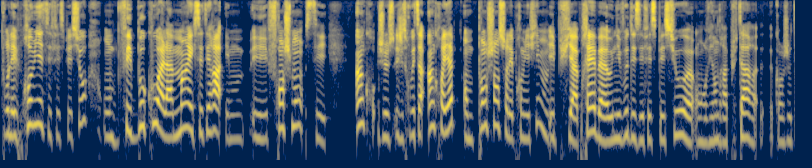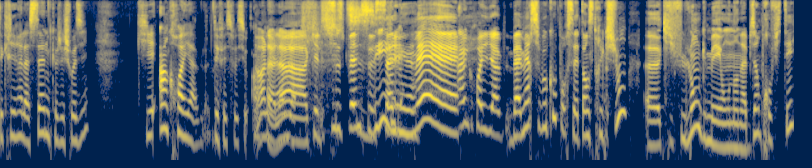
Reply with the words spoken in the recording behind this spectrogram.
pour les premiers effets spéciaux, ont fait beaucoup à la main, etc. Et, et franchement, c'est j'ai trouvé ça incroyable en me penchant sur les premiers films. Et puis après, bah, au niveau des effets spéciaux, euh, on reviendra plus tard euh, quand je décrirai la scène que j'ai choisie, qui est incroyable d'effets spéciaux. Oh là là, quel suspense teasing. ça nous met Incroyable. Bah, merci beaucoup pour cette instruction euh, qui fut longue, mais on en a bien profité.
